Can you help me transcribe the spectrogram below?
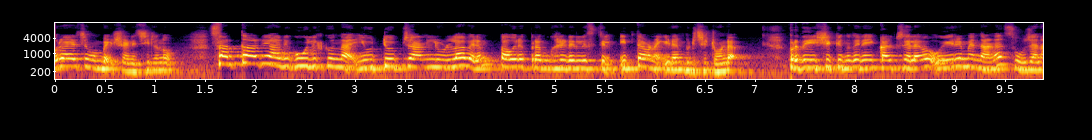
ഒരാഴ്ച മുമ്പേ ക്ഷണിച്ചിരുന്നു. സർക്കാരിനെ അനുകൂലിക്കുന്ന യൂട്യൂബ് ചാനലിലുള്ളവരും പൗരപ്രമുഖരുടെ ലിസ്റ്റിൽ ഇത്തവണ ഇടം പിടിച്ചിട്ടുണ്ട്. പ്രതീക്ഷിക്കുന്നതിനേക്കാൾ ചെലവ് ഉയരുമെന്നാണ് സൂചന.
